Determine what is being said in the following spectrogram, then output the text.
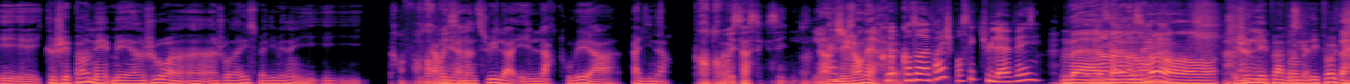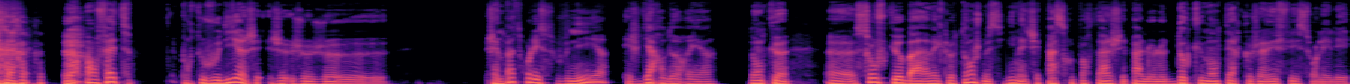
et, et que j'ai pas, mais, mais un jour, un, un- un journaliste m'a dit, mais non, il, il- il a la main dessus là, et il l'a retrouvé à, à l'INA. Faut retrouver ça, c'est c'est Ah, légendaire. Quand, quand on a parlé, je pensais que tu l'avais. Bah, Non, non, malheureusement, je ne l'ai pas, parce qu'à l'époque, en fait, pour tout vous dire, je, je, j'aime pas trop les souvenirs et je garde rien. Donc, euh, euh, sauf que, bah, avec le temps, je me suis dit, mais j'ai pas ce reportage, j'ai pas le, le documentaire que j'avais fait sur les, les,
